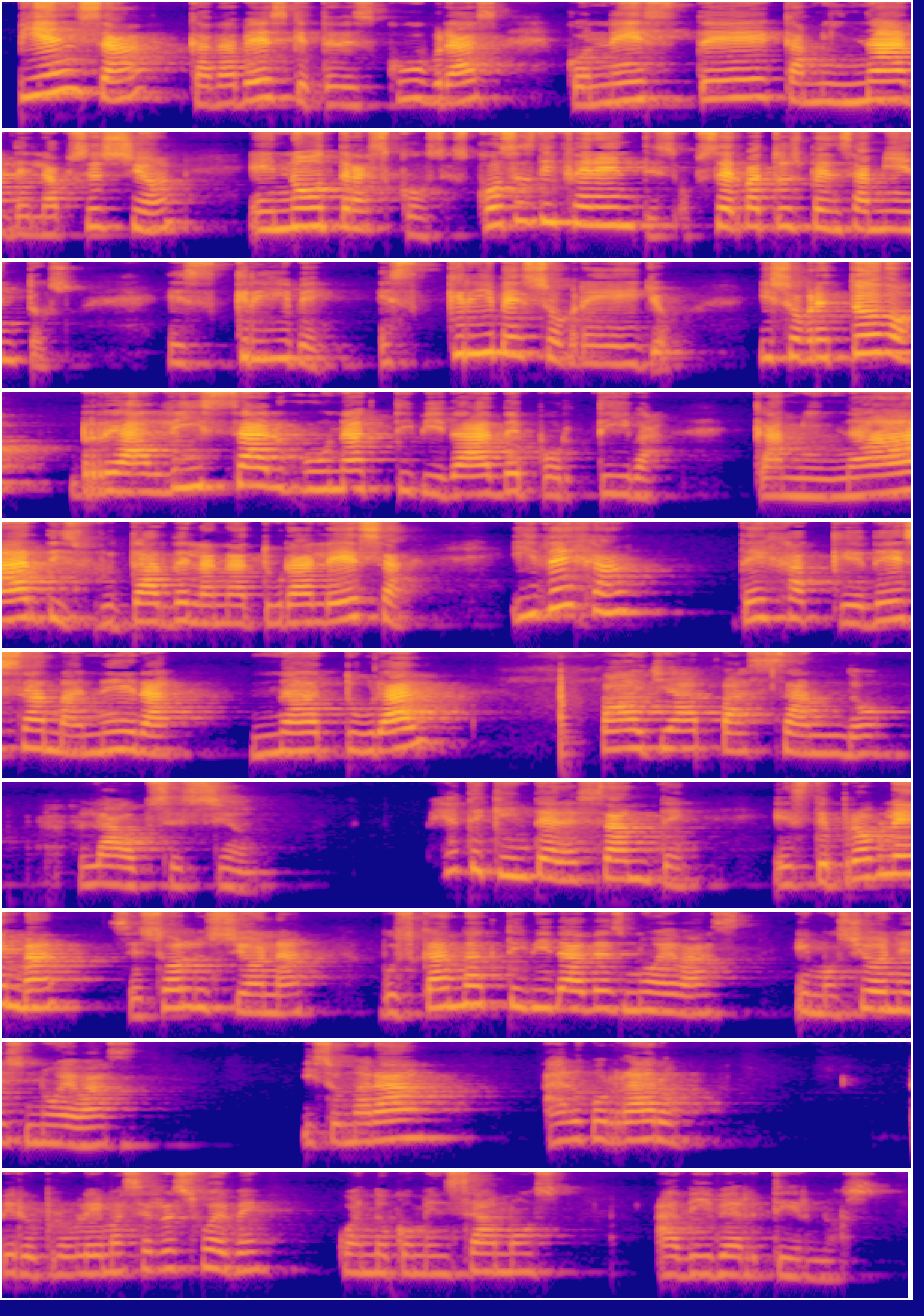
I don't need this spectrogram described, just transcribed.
Piensa cada vez que te descubras con este caminar de la obsesión en otras cosas, cosas diferentes. Observa tus pensamientos, escribe, escribe sobre ello y sobre todo realiza alguna actividad deportiva, caminar, disfrutar de la naturaleza y deja, deja que de esa manera natural vaya pasando la obsesión. Fíjate qué interesante. Este problema se soluciona buscando actividades nuevas, emociones nuevas. Y sonará algo raro, pero el problema se resuelve cuando comenzamos a divertirnos.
